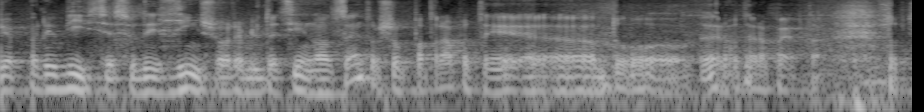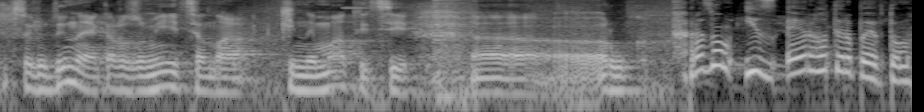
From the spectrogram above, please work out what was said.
Я перевівся сюди з іншого реабілітаційного центру, щоб потрапити е, до ерготерапевта. Тобто це людина, яка розуміється на кінематиці е, рук. Разом із ерготерапевтом,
